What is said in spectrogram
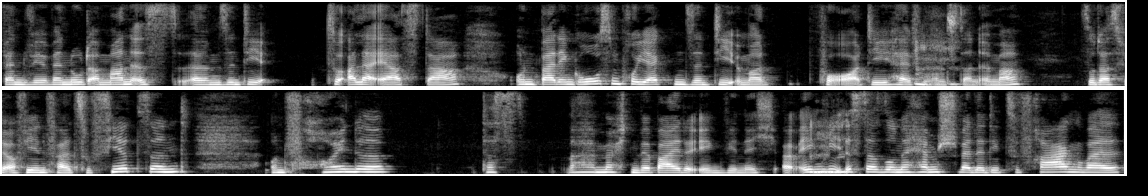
wenn wir, wenn Not am Mann ist, ähm, sind die zuallererst da. Und bei den großen Projekten sind die immer vor Ort, die helfen mhm. uns dann immer, so dass wir auf jeden Fall zu viert sind. Und Freunde, das äh, möchten wir beide irgendwie nicht. Äh, irgendwie mhm. ist da so eine Hemmschwelle, die zu fragen, weil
